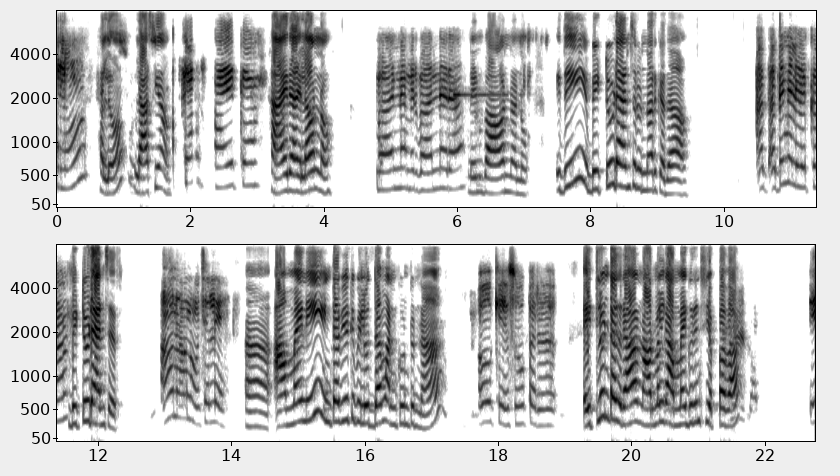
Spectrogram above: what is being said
హలో. హలో లాస్యా? హాయ్ రా ఎలా ఉన్నావు? బాగున్నా మీరు బాగున్నారా? నేను బాగున్నాను. ఇది బిట్టు డాన్సర్ ఉన్నారు కదా? అర్థం కాలేదక్క. బిట్టు డాన్సర్. అవునవును చెల్లె. ఆ ఆ అమ్మాయిని ఇంటర్వ్యూకి పిలుద్దాం అనుకుంటున్నా. Okay super. ఎట్లుంటదిరా? నార్మల్గా అమ్మాయి గురించి చెప్పవా? ఏ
